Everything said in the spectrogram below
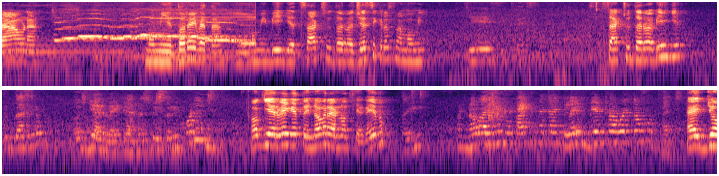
રાવણા મમ્મીએ ધરાવ્યા હતા મમ્મી બે ગયા શાક સુધારવા. જય શ્રી કૃષ્ણ, મમ્મી. જય શ્રી કૃષ્ણ શાક સુધારવા બે ગયા? તું અગિયાર વાગ્યા રસોઈ કરવી પડે ને? અગિયાર વાગ્યા તો નવરા ન થયા ગયા તો? ને જો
